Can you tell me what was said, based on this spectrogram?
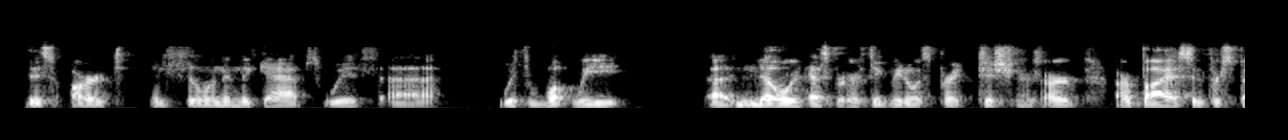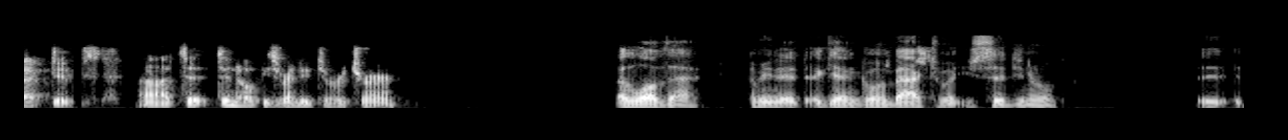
this art in filling in the gaps with uh, with what we uh, know or as or think we know as practitioners, our our bias and perspectives uh, to to know if he's ready to return. I love that. I mean, it, again, going back to what you said, you know, it,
